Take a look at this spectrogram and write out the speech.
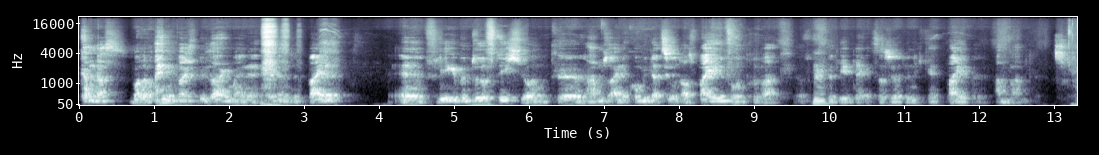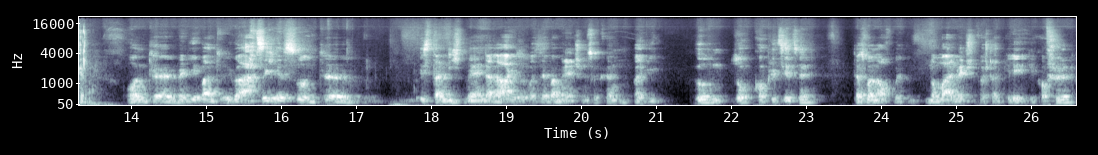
Ich kann das mal am einem Beispiel sagen. Meine Eltern sind beide äh, pflegebedürftig und äh, haben so eine Kombination aus Beihilfe und Privat. Also hm. für den, der jetzt das hört und nicht kennt, Beihilfe am Beamte. Genau. Und äh, wenn jemand über 80 ist und äh, ist dann nicht mehr in der Lage, sowas selber managen zu können, weil die Hürden so kompliziert sind, dass man auch mit normalem Menschenverstand gelegentlich den Kopf schüttelt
